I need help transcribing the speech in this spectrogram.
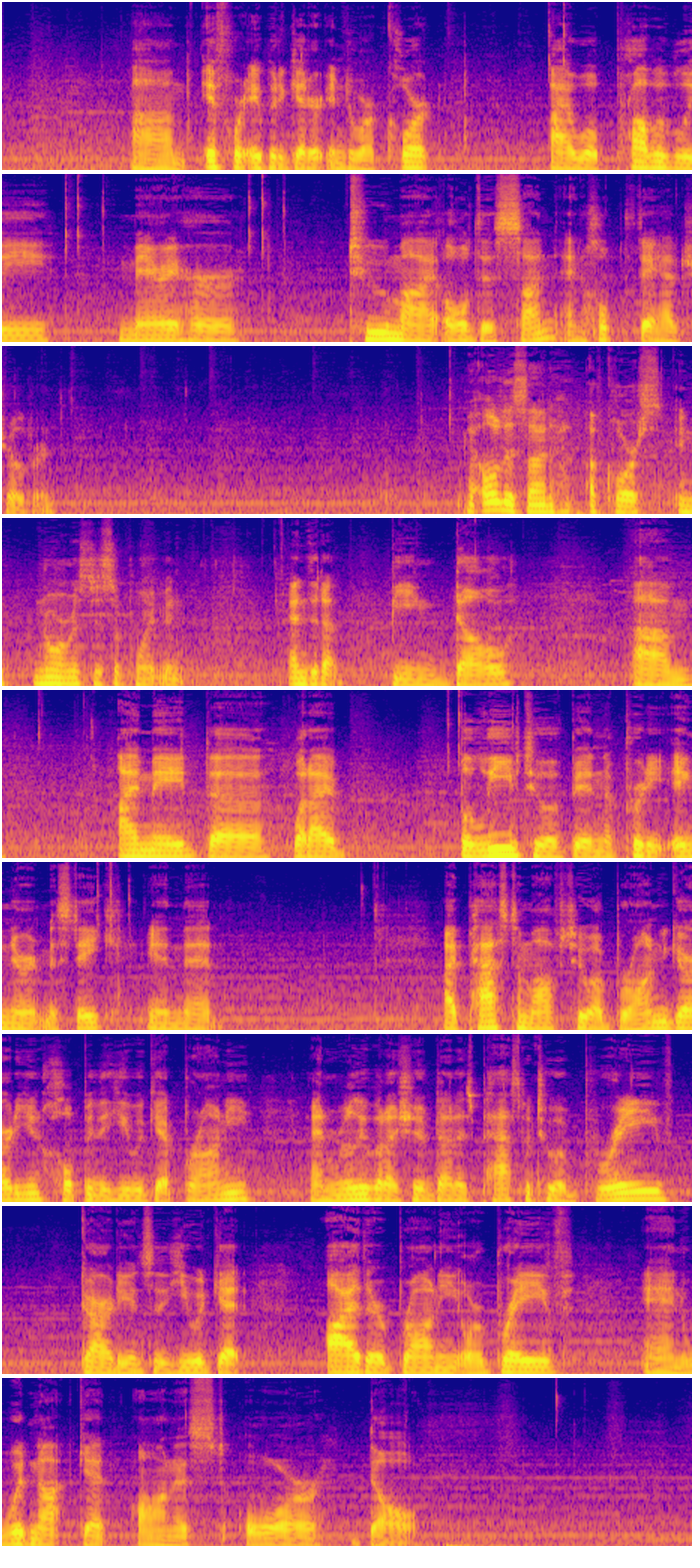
Um, if we're able to get her into our court, I will probably marry her to my oldest son and hope that they have children. My oldest son, of course, enormous disappointment, ended up being dull. Um, I made the what I believe to have been a pretty ignorant mistake in that I passed him off to a brawny guardian, hoping that he would get brawny, and really what I should have done is passed him to a brave guardian so that he would get either brawny or brave and would not get honest or dull.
